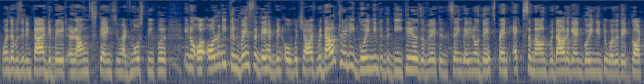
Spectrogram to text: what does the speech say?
when there was an entire debate around stents. You had most people, you know, already convinced that they had been overcharged without really going into the details of it and saying that, you know, they had spent X amount without again going into whether they'd got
